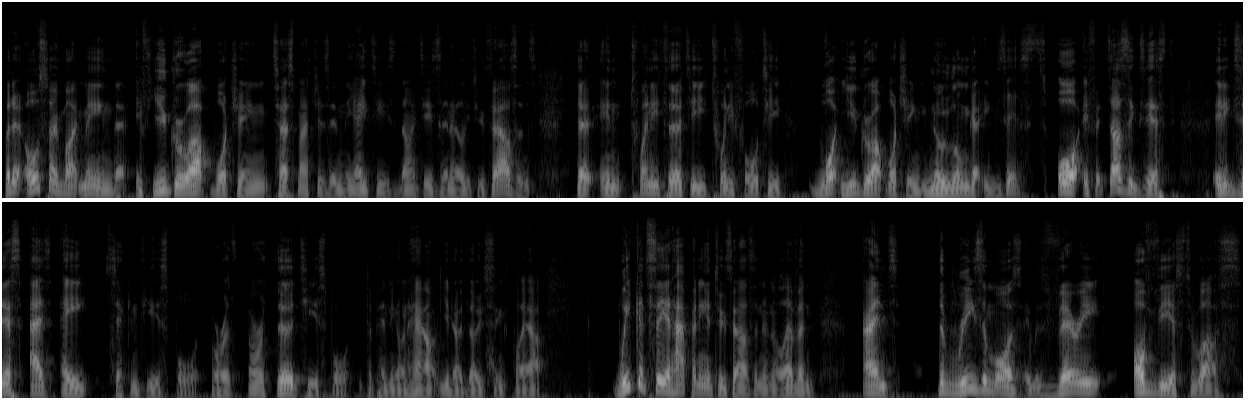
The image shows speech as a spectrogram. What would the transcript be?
But it also might mean that if you grew up watching test matches in the 80s, 90s, and early 2000s, that in 2030, 2040, what you grew up watching no longer exists. Or if it does exist, it exists as a second tier sport or a, or a third tier sport, depending on how you know those things play out. We could see it happening in 2011, and the reason was it was very obvious to us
